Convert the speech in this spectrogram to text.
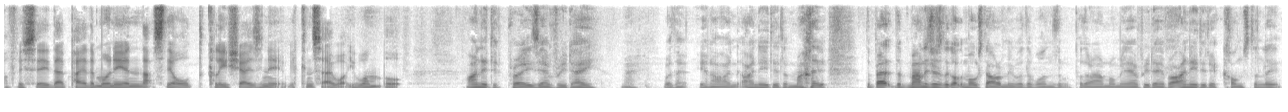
obviously they pay the money, and that's the old cliche, isn't it? We can say what you want, but I needed praise every day with it. You know, I, I needed a man. The be- the managers that got the most out of me were the ones that would put their arm on me every day. But I needed it constantly,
